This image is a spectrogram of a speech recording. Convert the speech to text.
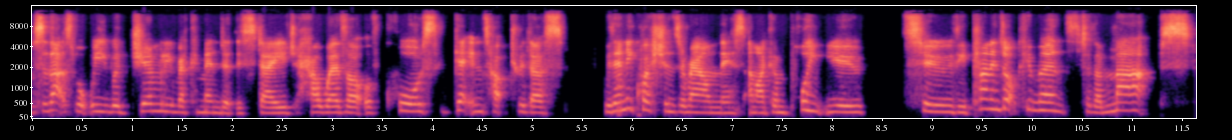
So that's what we would generally recommend at this stage. However of course get in touch with us with any questions around this and i can point you to the planning documents to the maps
